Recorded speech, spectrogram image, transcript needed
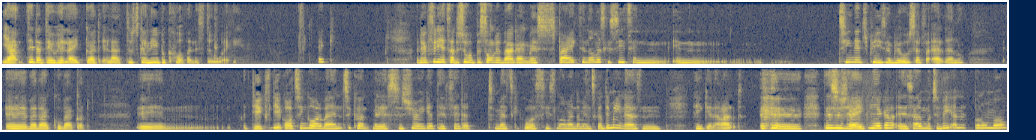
ja, det der, det er jo heller ikke godt. Eller, du skal lige på kur hver næste uge af. Ikke? Og det er ikke fordi, jeg tager det super personligt hver gang, men jeg synes bare ikke, det er noget, man skal sige til en, en teenage pige, som bliver udsat for alt andet. Øh, hvad der kunne være godt. Øh, det er ikke fordi, jeg går og tænker over det hver anden sekund, men jeg synes jo ikke, at det er fedt, at man skal gå og sige sådan noget om andre mennesker. Det mener jeg sådan helt generelt. det synes jeg ikke virker øh, særlig motiverende på nogen måde.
